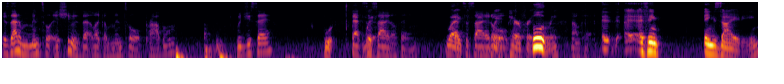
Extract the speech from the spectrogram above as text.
is that a mental issue? Is that like a mental problem? Would you say Wh- that societal thing? Like societal- Wait, paraphrase Well- for me. Okay. I, I think anxiety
